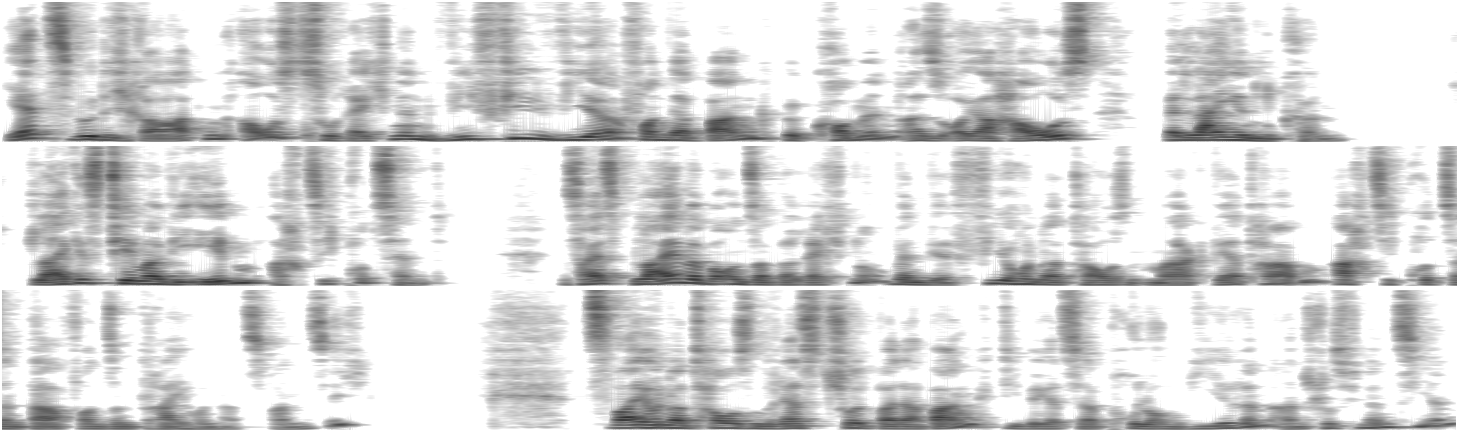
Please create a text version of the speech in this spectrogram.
Jetzt würde ich raten, auszurechnen, wie viel wir von der Bank bekommen, also euer Haus, beleihen können. Gleiches Thema wie eben, 80 Prozent. Das heißt, bleiben wir bei unserer Berechnung, wenn wir 400.000 Marktwert haben, 80 Prozent davon sind 320. 200.000 Restschuld bei der Bank, die wir jetzt ja prolongieren, Anschluss finanzieren.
